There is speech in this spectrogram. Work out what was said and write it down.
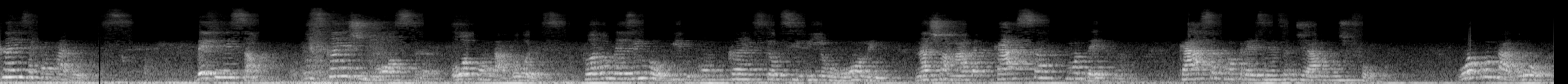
cães apontadores. Definição: os cães de mostra ou apontadores foram desenvolvidos como cães que auxiliam o homem na chamada caça moderna, caça com a presença de armas de fogo. O apontador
